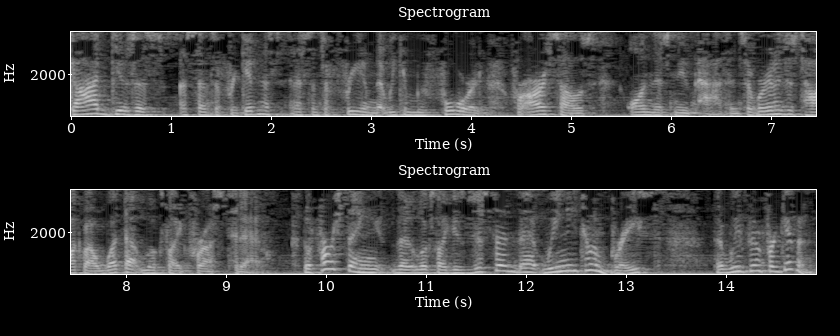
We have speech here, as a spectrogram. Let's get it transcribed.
God gives us a sense of forgiveness and a sense of freedom that we can move forward for ourselves on this new path. And so we're going to just talk about what that looks like for us today. The first thing that it looks like is just that, that we need to embrace that we've been forgiven.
